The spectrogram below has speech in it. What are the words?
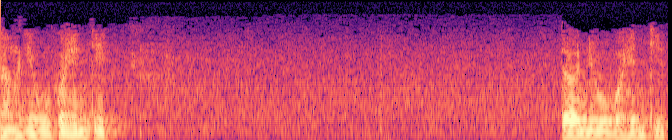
นั่งอยู่ก็เห็นจิต เดินอยู่ก็เห็นจิต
